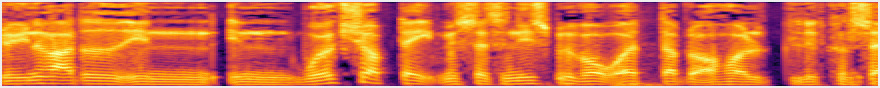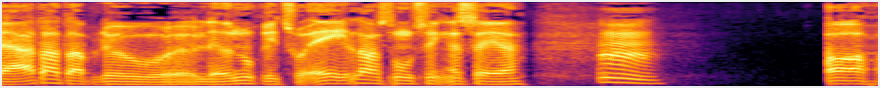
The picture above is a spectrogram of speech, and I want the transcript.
blev indrettet en, en workshop-dag med satanisme, hvor at der blev holdt lidt koncerter, der blev øh, lavet nogle ritualer og sådan nogle ting og sager. Mm. Og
